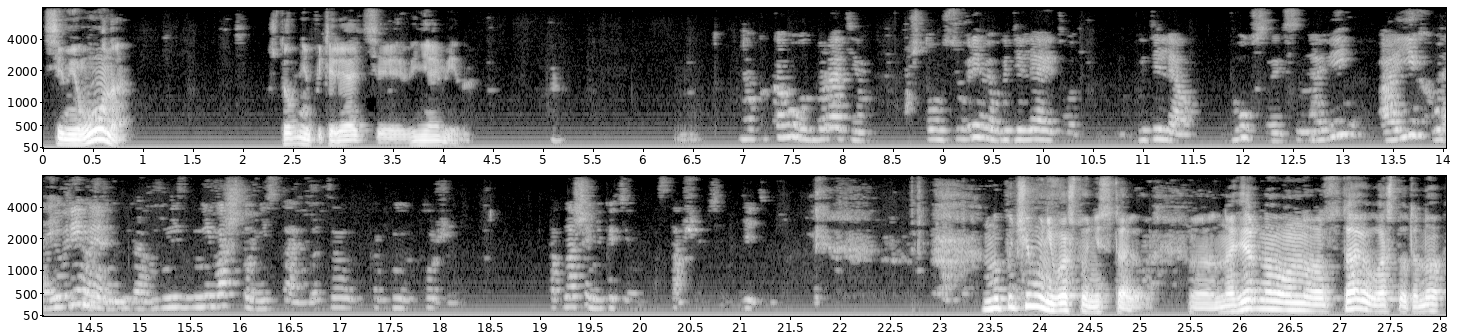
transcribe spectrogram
Симеона, чтобы не потерять э, Вениамина. Ну, каково вот братьям, что он все время выделяет, вот, выделял двух своих сыновей, а их вот а все время да. ни, ни во что не ставил. Это как бы тоже по отношению к этим оставшимся детям. Ну почему ни во что не ставил? Э, наверное, он ставил во что-то, но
